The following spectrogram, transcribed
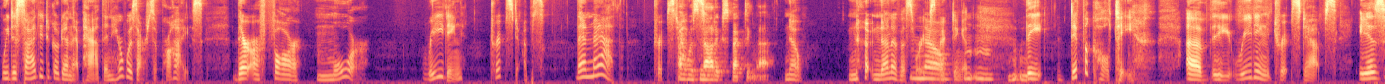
We decided to go down that path, and here was our surprise. There are far more reading trip steps than math trip steps. I was not expecting that. No. No, none of us were No, expecting it. The difficulty of the reading trip steps is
